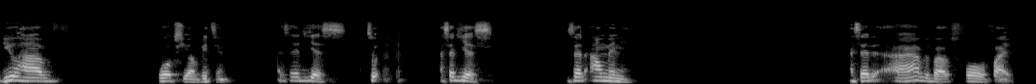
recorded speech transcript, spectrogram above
do you have works you have written? I said yes. So I said yes. He said how many? I said I have about four or five.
